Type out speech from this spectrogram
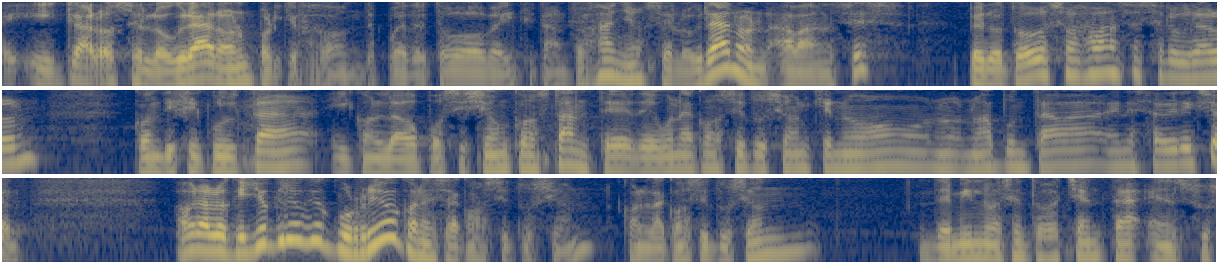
Y claro, se lograron, porque fueron después de todo veintitantos años, se lograron avances, pero todos esos avances se lograron con dificultad y con la oposición constante de una constitución que no, no, apuntaba en esa dirección. Ahora, lo que yo creo que ocurrió con esa constitución, con la constitución de 1980 en su,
